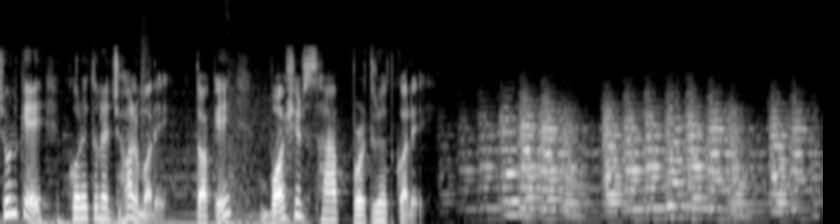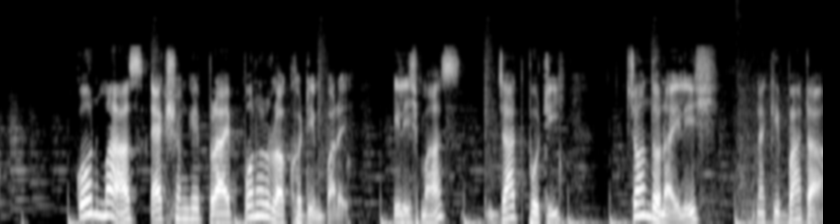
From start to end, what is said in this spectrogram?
চুলকে করে তোলে ঝলমলে, ত্বকে বয়সের ছাপ প্রতিরোধ করে। কোন মাছ একসঙ্গে প্রায় পনেরো লক্ষ ডিম পারে ইলিশ মাছ, জাতপুটি, চন্দনা ইলিশ নাকি বাটা?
